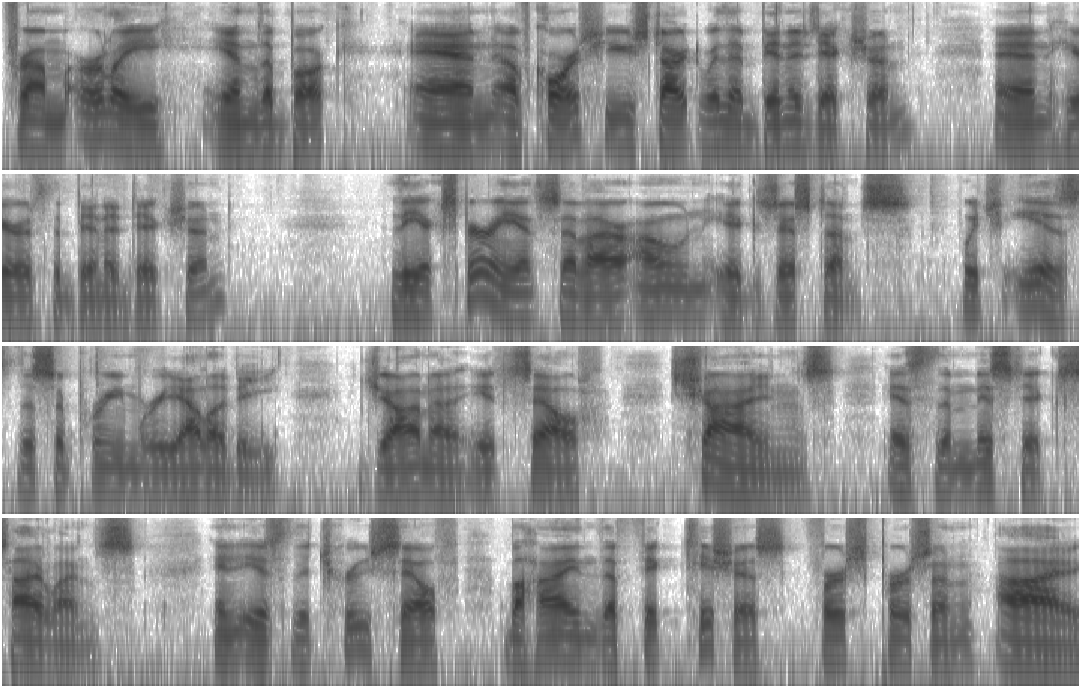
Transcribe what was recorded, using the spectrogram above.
from early in the book, and of course, you start with a benediction, and here's the benediction. The experience of our own existence, which is the supreme reality, jnana itself, shines as the mystic silence and is the true self behind the fictitious first person I.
